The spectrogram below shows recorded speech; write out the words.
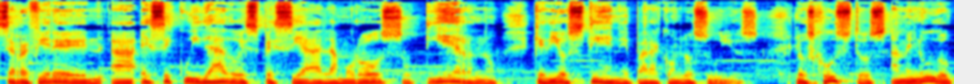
se refieren a ese cuidado especial, amoroso, tierno que Dios tiene para con los suyos. Los justos a menudo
